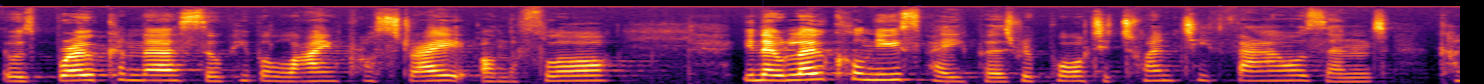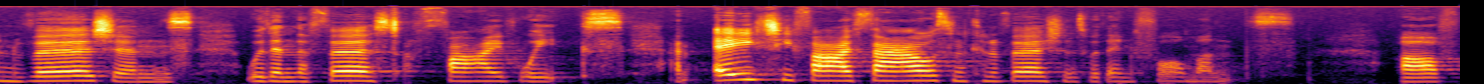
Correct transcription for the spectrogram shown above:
There was brokenness, there were people lying prostrate on the floor. You know, local newspapers reported 20,000 conversions within the first five weeks and 85,000 conversions within four months of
